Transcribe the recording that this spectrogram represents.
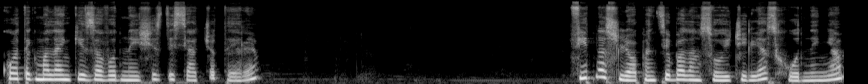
Котик маленький заводний 64. Фітнес шльопанці балансуючі для схуднення.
